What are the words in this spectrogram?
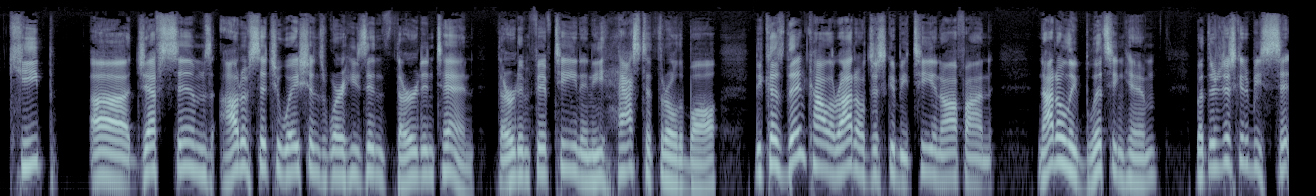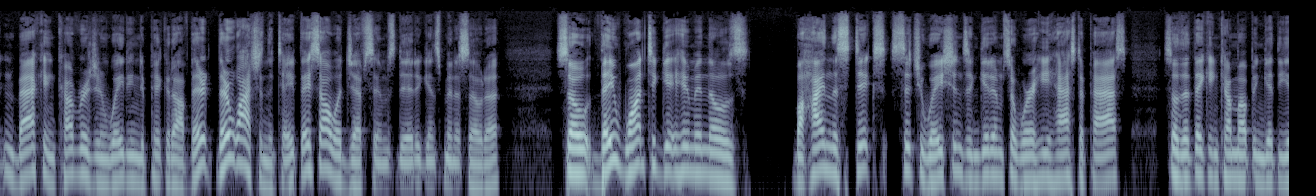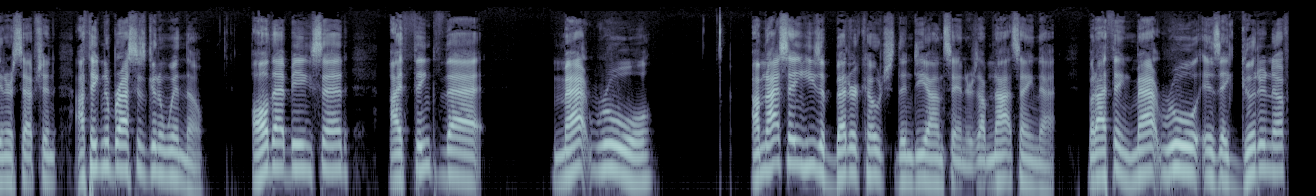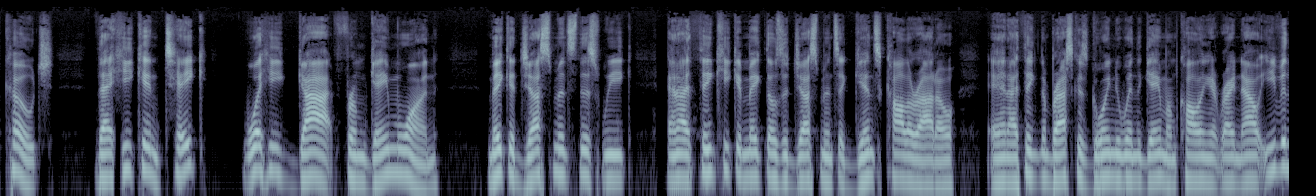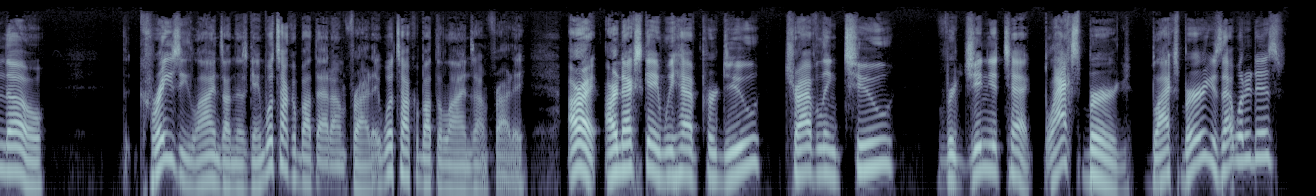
keep uh, Jeff Sims out of situations where he's in third and 10, third and 15, and he has to throw the ball because then Colorado just to be teeing off on not only blitzing him, but they're just going to be sitting back in coverage and waiting to pick it off. They're they're watching the tape. They saw what Jeff Sims did against Minnesota. So they want to get him in those behind the sticks situations and get him so where he has to pass so that they can come up and get the interception. I think Nebraska's going to win though. All that being said, I think that Matt Rhule I'm not saying he's a better coach than Deion Sanders. I'm not saying that. But I think Matt Rhule is a good enough coach that he can take what he got from game 1, make adjustments this week, and I think he can make those adjustments against Colorado and I think Nebraska is going to win the game. I'm calling it right now, even though crazy lines on this game. We'll talk about that on Friday. We'll talk about the lines on Friday. All right, our next game we have Purdue traveling to Virginia Tech, Blacksburg. Blacksburg, is that what it is?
